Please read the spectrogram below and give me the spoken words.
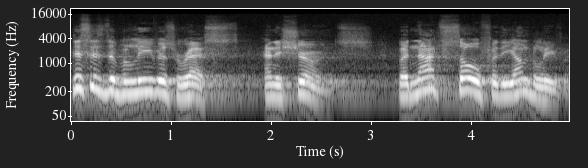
This is the believer's rest and assurance, but not so for the unbeliever.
